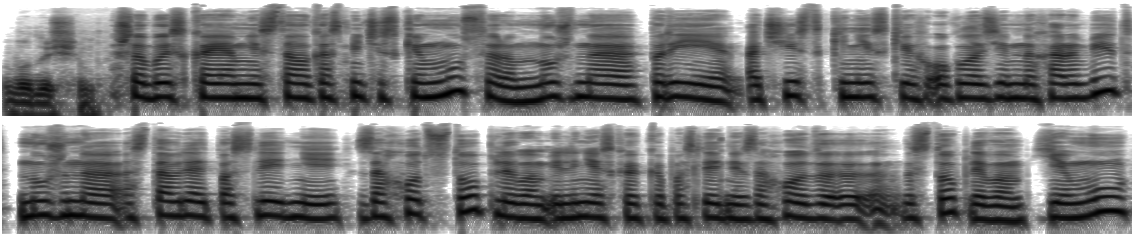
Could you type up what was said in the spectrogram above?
в будущем? Чтобы СКМ не стал космическим мусором, нужно при очистке низких околоземных орбит нужно оставлять последний заход с топливом или несколько последних заходов э, с топливом ему,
